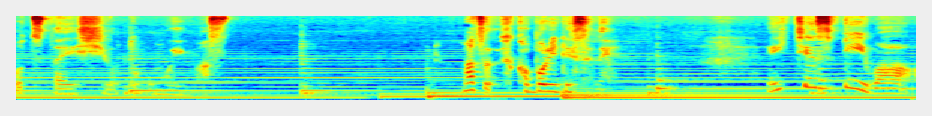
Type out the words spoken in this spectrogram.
お伝えしようと思います。まず深掘りですね。HSP は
